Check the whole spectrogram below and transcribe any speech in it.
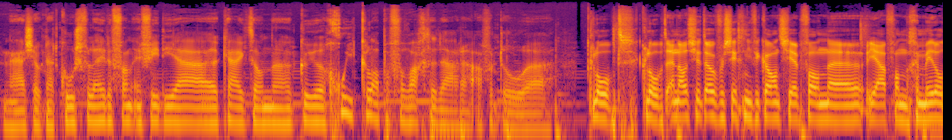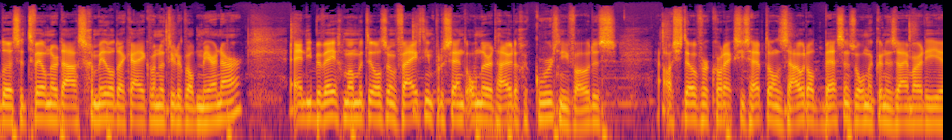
Nou, als je ook naar het koersverleden van Nvidia uh, kijkt, dan uh, kun je goede klappen verwachten daar af en toe. Klopt, klopt. En als je het over significantie hebt van, ja, van gemiddelde, de 200 daags gemiddelde, daar kijken we natuurlijk wat meer naar. En die bewegen momenteel zo'n 15% onder het huidige koersniveau. Dus als je het over correcties hebt, dan zou dat best een zone kunnen zijn waar die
